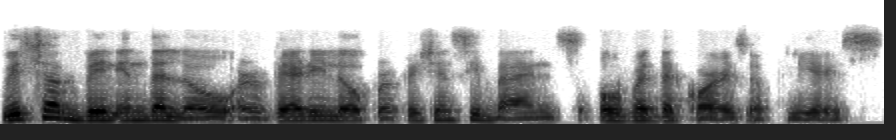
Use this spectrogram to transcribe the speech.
which have been in the low or very low proficiency bands over the course of years.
